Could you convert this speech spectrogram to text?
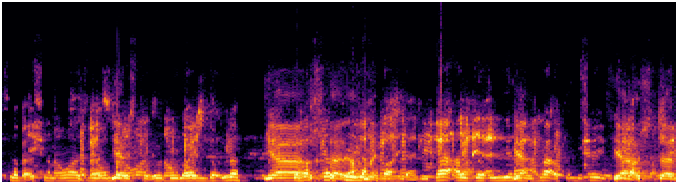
سبع سنوات لهم لا يستعودوا لهم دولة يا أستاذ أحمد. يعني. باع القضية وباع كل شيء في يا أستاذ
